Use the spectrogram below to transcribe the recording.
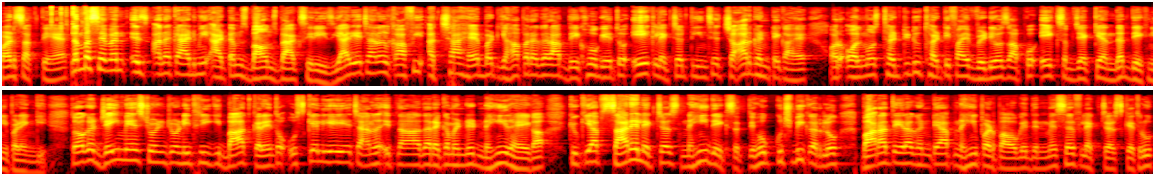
पढ़ सकते हैं। Number seven is Unacademy atoms bounce back series यार, ये चैनल काफ़ी अच्छा है बट यहाँ पर अगर आप देखोगे तो एक लेक्चर तीन से चार घंटे का है, और almost thirty two thirty five videos आपको एक सब्जेक्ट के अंदर देखनी पड़ेंगी। तो अगर जेई मेन्स 2023 की बात करें तो उसके लिए ये चैनल इतना ज़्यादा रिकमेंडेड नहीं रहेगा, क्योंकि आप सारे लेक्चर्स नहीं देख सकते हो। कुछ भी कर लो 12-13 घंटे आप नहीं पढ़ पाओगे दिन में सिर्फ़ लेक्चर्स के थ्रू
